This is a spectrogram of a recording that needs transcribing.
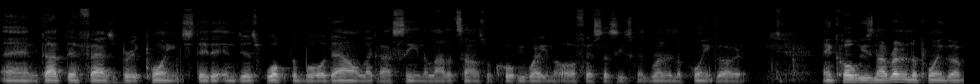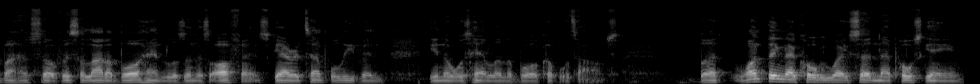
and got their fast break points. They didn't just walk the ball down like I've seen a lot of times with Coby White in the offense as he's been running the point guard. And Coby's not running the point guard by himself. It's a lot of ball handlers in this offense. Garrett Temple even, you know, was handling the ball a couple of times. But one thing that Coby White said in that post game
